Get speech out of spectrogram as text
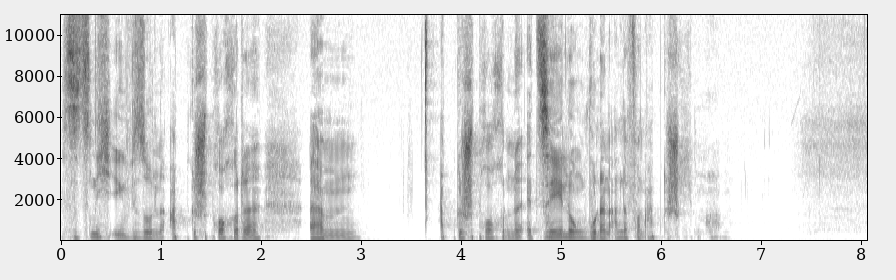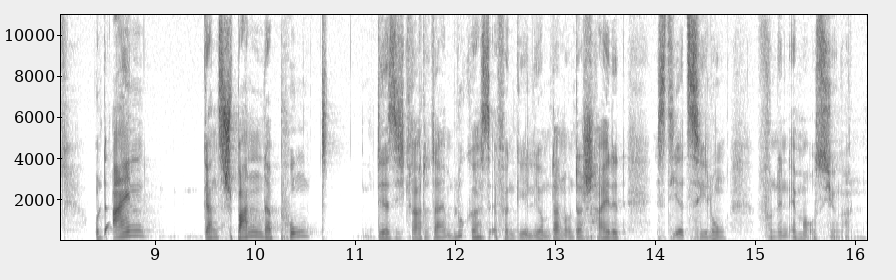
Es ist nicht irgendwie so eine abgesprochene, ähm, abgesprochene Erzählung, wo dann alle von abgeschrieben haben. Und ein ganz spannender Punkt, der sich gerade da im Lukas-Evangelium dann unterscheidet, ist die Erzählung von den Emmaus-Jüngern.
